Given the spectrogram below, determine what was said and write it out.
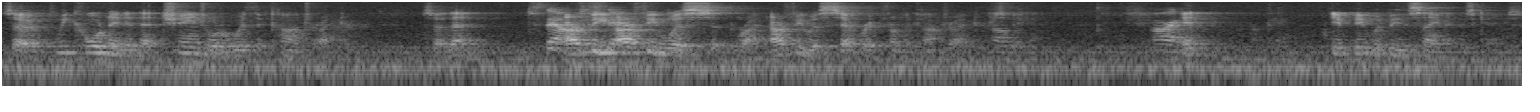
So we coordinated that change order with the contractor. So that, our fee, our fee was, right, our fee was separate from the contractor's Okay. fee. All right, And okay. it, it would be the same in this case.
